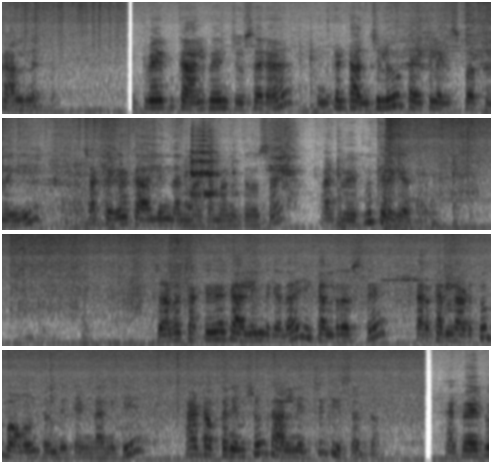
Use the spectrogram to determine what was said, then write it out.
కాలనిద్దాం. ఇటువైపు కాలిపోయింది చూసారా? ఎందుకంటే అంచులు పైకి లెగిసిపోతున్నాయి. చక్కగా కాలిందనమాట మన దోశ. అటువైపు తిరిగేద్దాం. చాలా చక్కగా కాలింది కదా ఈ కలర్ వస్తే కరకరలాడుతూ బాగుంటుంది తినడానికి. అటు ఒక్క నిమిషం కాలనిచ్చి తీసేద్దాం. అటువైపు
